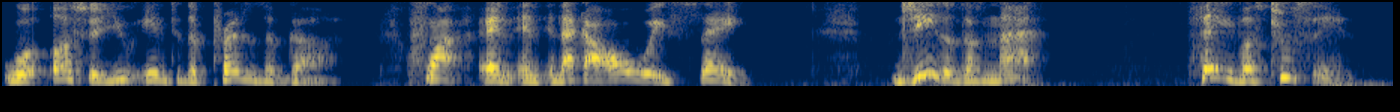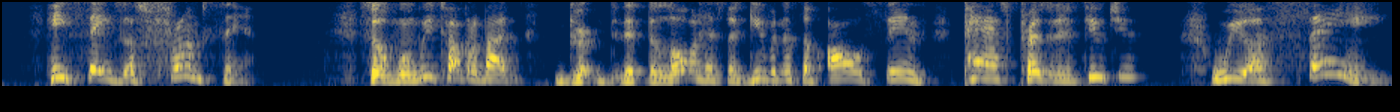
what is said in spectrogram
will usher you into the presence of God. Why? And, and, and like I always say, Jesus does not save us to sin. He saves us from sin. So when we talking about that the Lord has forgiven us of all sins, past, present, and future, We are saying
